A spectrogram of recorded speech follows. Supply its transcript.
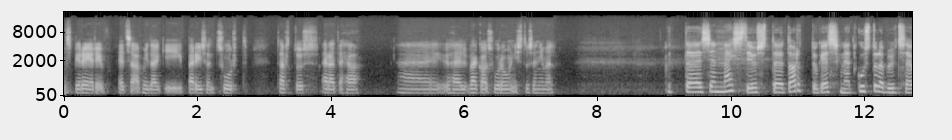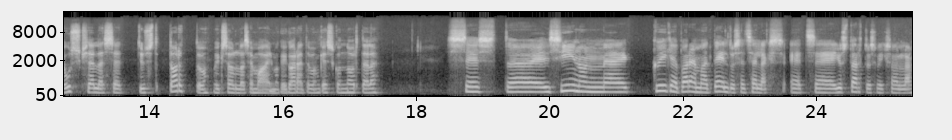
inspireeriv, et saab midagi päriselt suurt Tartus ära teha eh, ühe väga suure unistuse nimel. et eh, see on hästi just Tartu keskne, et kust tuleb üldse usk sellesse, et just Tartu võiks olla see maailma kõige arendavam keskkond noortele? sest äh, siin on äh, kõige paremad eeldused selleks, et see just Tartus võiks olla.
